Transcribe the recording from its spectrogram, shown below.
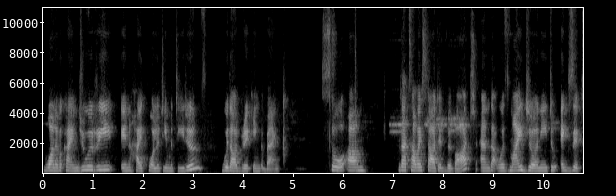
one of a kind jewelry in high quality materials without breaking the bank. So um, that's how I started Vivat, and that was my journey to exit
